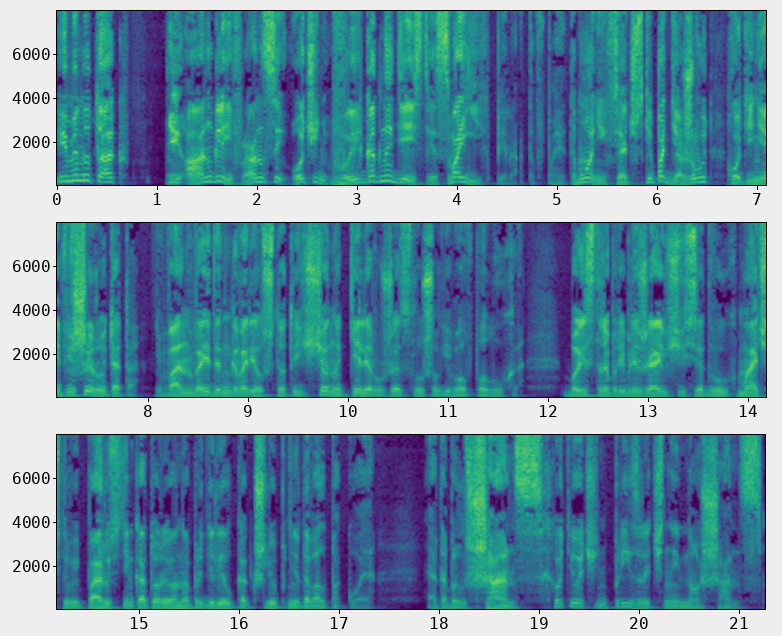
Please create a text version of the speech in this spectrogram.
Именно так. И Англии и Франции очень выгодны действия своих пиратов, поэтому они их всячески поддерживают, хоть и не афишируют это. Ван Вейден говорил что-то еще, но Келлер уже слушал его в полухо. Быстро приближающийся двухмачтовый парусник, который он определил как шлюп, не давал покоя. Это был шанс, хоть и очень призрачный, но шанс.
